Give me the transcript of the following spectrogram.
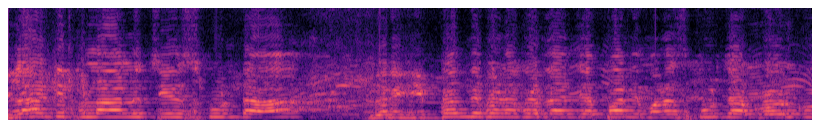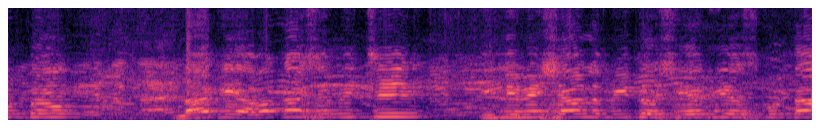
ఇలాంటి ప్లాన్లు చేసుకుంటా మీరు ఇబ్బంది పడకూడదని చెప్పని మనస్ఫూర్తిగా కోరుకుంటూ నాకు ఈ అవకాశం ఇచ్చి ఇన్ని విషయాలు మీతో షేర్ చేసుకుంటా.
